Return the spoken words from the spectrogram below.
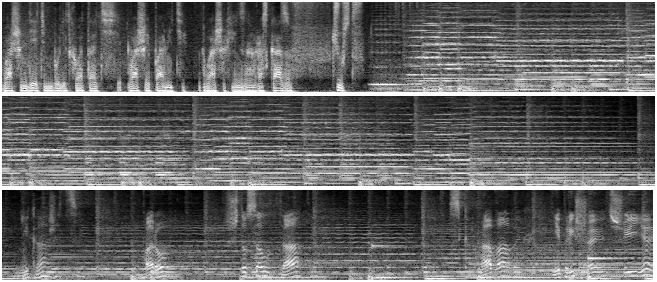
Вашим детям будет хватать вашей памяти, ваших, я не знаю, рассказов, чувств. Не кажется порой, что солдаты кровавых не пришедшие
